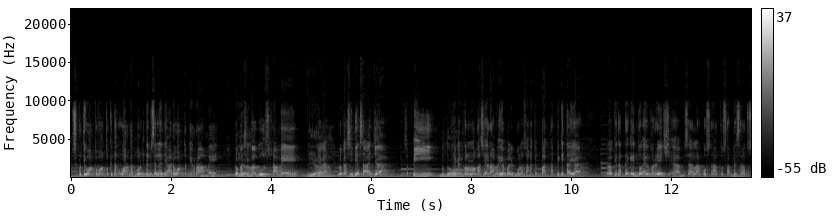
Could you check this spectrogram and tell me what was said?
seperti warteg-warteg kita, warteg pun kita bisa lihat ya ada warteg yang rame, lokasi Iya. bagus rame, Iya. ya kan? Lokasi biasa aja sepi, Betul. ya kan? Kalau lokasi yang rame ya balik modal sangat cepat. Tapi kita ya kita take into average ya, bisa laku 100 sampai 150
